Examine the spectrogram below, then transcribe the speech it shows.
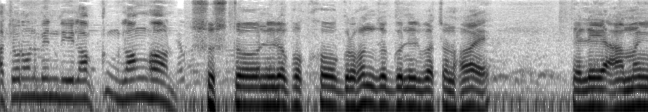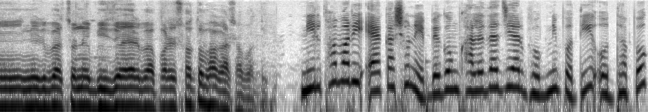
আচরণবিধি লঙ্ঘন। সুষ্ঠু নিরপেক্ষ গ্রহণযোগ্য নির্বাচন হয় তাহলে আমি নির্বাচনে বিজয়ের ব্যাপারে শতভাগ আশাবাদী। নীলফামারী এক আসনে বেগম খালেদা জিয়ার ভগ্নিপতি অধ্যাপক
